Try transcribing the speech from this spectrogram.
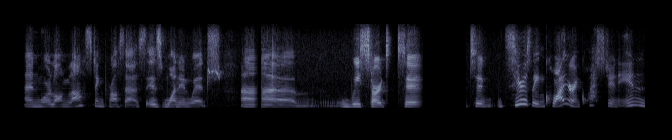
and more long lasting process is one in which um, we start to to seriously inquire and question in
